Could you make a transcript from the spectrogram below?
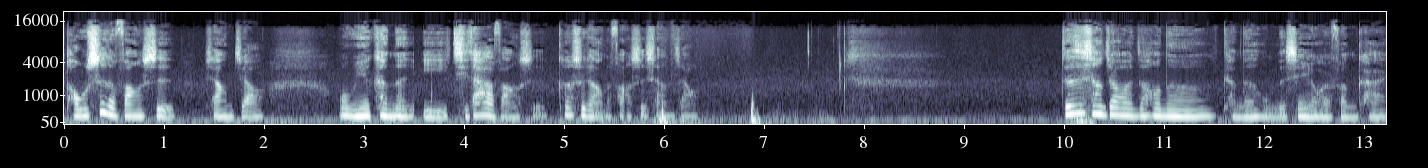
同事的方式相交，我们也可能以其他的方式，各式各样的方式相交。但是相交完之后呢，可能我们的线又会分开，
